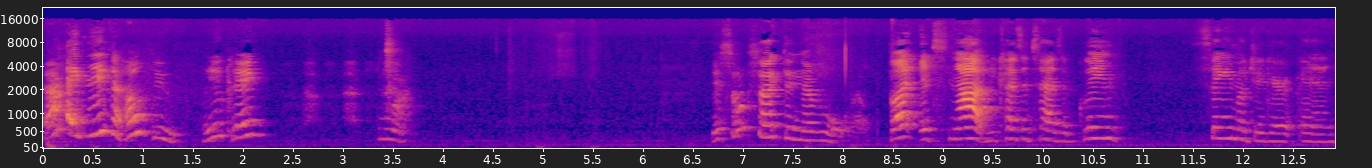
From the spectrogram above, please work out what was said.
I need to help you. Are you okay? This looks like the Neverworld, but it's not because it has a green thingamajigger and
